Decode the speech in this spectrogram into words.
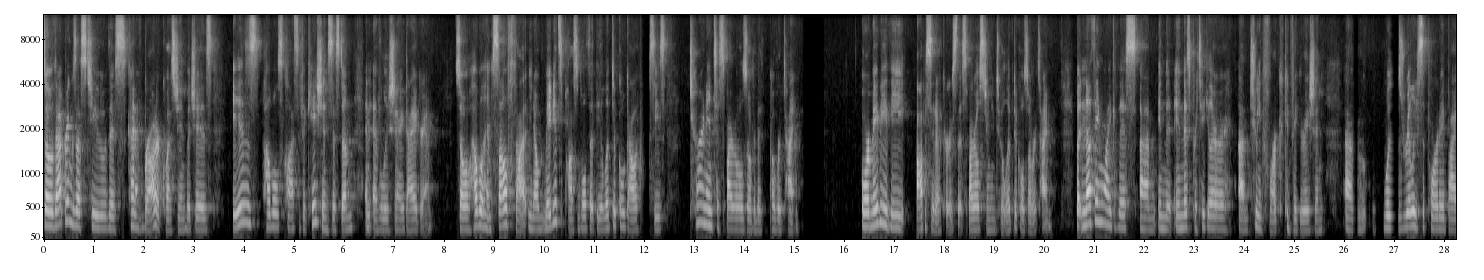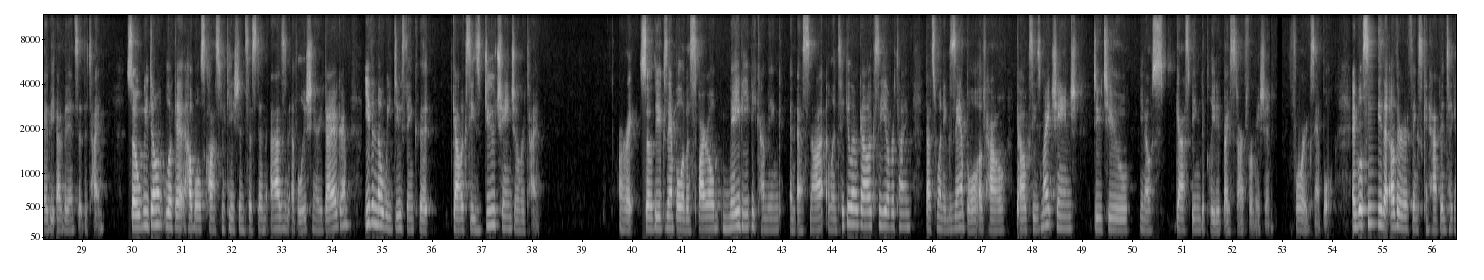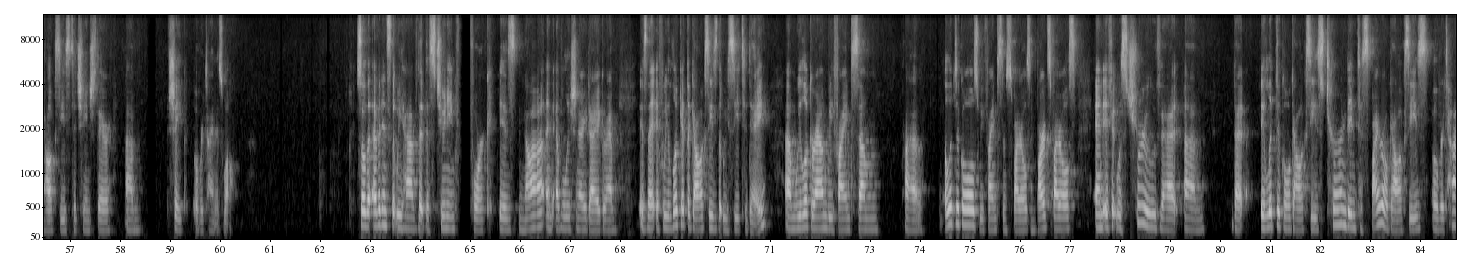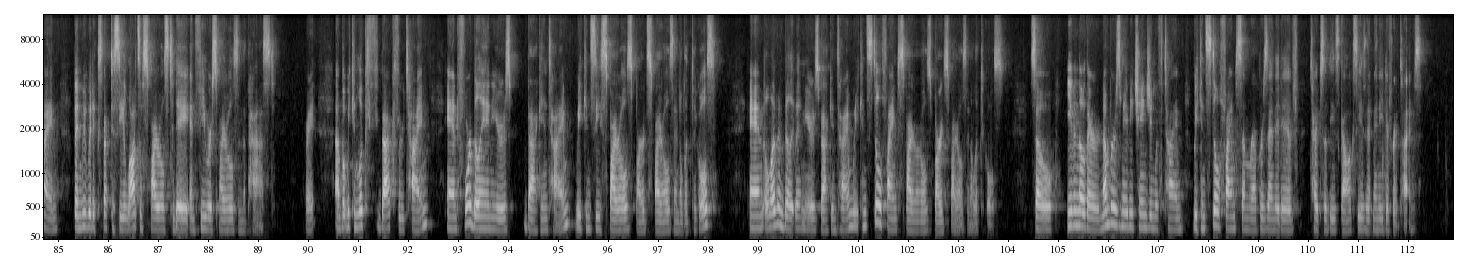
So that brings us to this kind of broader question, which is, is Hubble's classification system an evolutionary diagram? So Hubble himself thought, you know, maybe it's possible that the elliptical galaxies turn into spirals over the over time. Or maybe the opposite occurs, that spirals turn into ellipticals over time. But nothing like this um, in, the, in this particular um, tuning fork configuration um, was really supported by the evidence at the time. So we don't look at Hubble's classification system as an evolutionary diagram, even though we do think that galaxies do change over time. All right, so the example of a spiral may be becoming an S-naught, a lenticular galaxy over time. That's one example of how galaxies might change due to, you know, gas being depleted by star formation, for example. And we'll see that other things can happen to galaxies to change their um, shape over time as well. So the evidence that we have that this tuning fork is not an evolutionary diagram is that if we look at the galaxies that we see today, um, we look around, we find some uh, ellipticals, we find some spirals and barred spirals. And if it was true that, um, that elliptical galaxies turned into spiral galaxies over time, then we would expect to see lots of spirals today and fewer spirals in the past, right? Um, but we can look back through time and 4 billion years back in time, we can see spirals, barred spirals, and ellipticals. And 11 billion years back in time, we can still find spirals, barred spirals, and ellipticals. So even though their numbers may be changing with time, we can still find some representative types of these galaxies at many different times.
